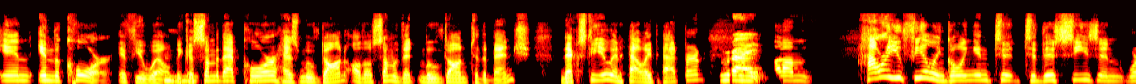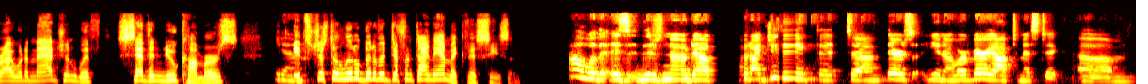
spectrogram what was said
in in the core if you will mm-hmm. because some of that core has moved on although some of it moved on to the bench next to you in Ali Patberg right um how are you feeling going into to this season where I would imagine with seven newcomers yeah. it's just a little bit of a different dynamic this season oh well there's, there's no doubt but I do think that uh, there's you know we're very optimistic um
